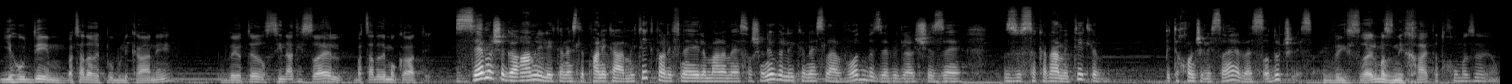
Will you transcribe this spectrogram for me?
יהודים בצד הרפובליקני, ויותר שנאת ישראל בצד הדמוקרטי. זה מה שגרם לי להיכנס לפאניקה אמיתית כבר לפני למעלה מעשר שנים, ולהיכנס לעבוד בזה, בגלל שזו סכנה אמיתית לביטחון של ישראל והשרדות של ישראל. וישראל מזניחה את התחום הזה היום?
